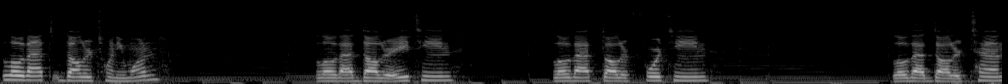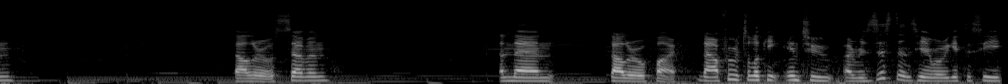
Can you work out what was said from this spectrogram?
below that $1.21, below that $1.18, below that dollar 14 below that dollar 10 dollar 07 and then dollar 05 now if we were to looking into a resistance here where we get to see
